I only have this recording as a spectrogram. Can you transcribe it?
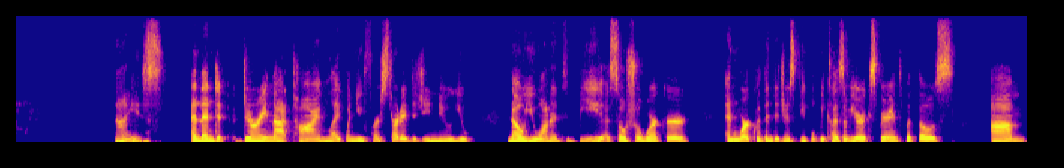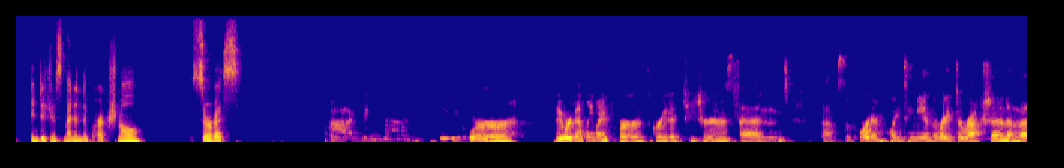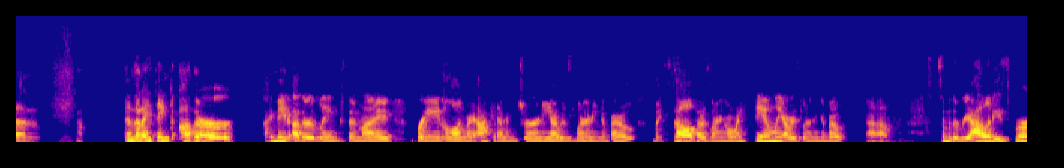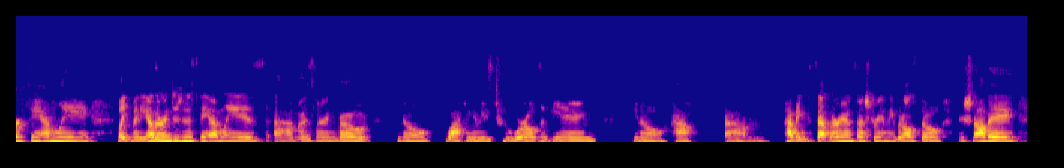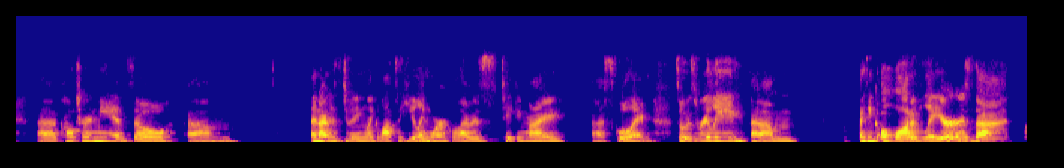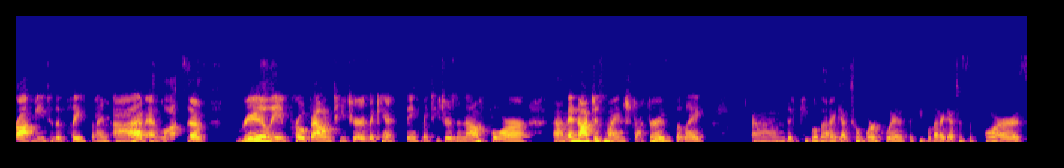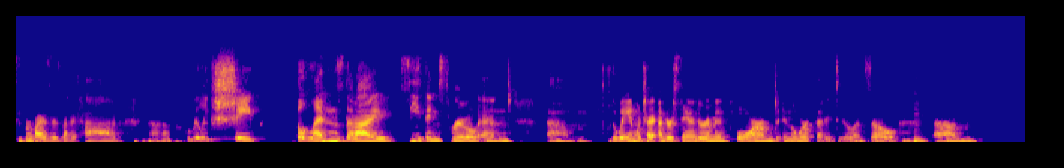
Nice. And then d- during that time, like when you first started, did you knew you know you wanted to be a social worker and work with Indigenous people because of your experience with those um, Indigenous men in the correctional service? Uh, I think that they were they were definitely my first greatest teachers and um, support in pointing me in the right direction. And then and then I think other I made other links in my brain along my academic journey. I was learning about myself. I was learning about my family. I was learning about um, some of the realities for our family, like many other Indigenous families. Um, I was learning about, you know, walking in these two worlds of being, you know, half um, having settler ancestry in me, but also Anishinaabe uh, culture in me. And so, um, and I was doing like lots of healing work while I was taking my uh, schooling. So it was really, um, I think, a lot of layers that brought me to the place that I'm at, and lots of really profound teachers. I can't thank my teachers enough for, um, and not just my instructors, but like um, the people that I get to work with, the people that I get to support, supervisors that I've had, um, who really shape the lens that I see things through and um, the way in which I understand or am informed in the work that I do. And so, mm-hmm. Um,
